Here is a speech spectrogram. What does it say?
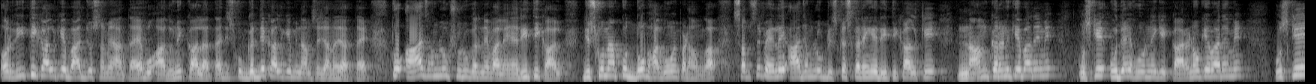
और रीतिकाल के बाद जो समय आता है, वो आधुनिक काल आता है, जिसको गद्य काल के भी नाम से जाना जाता है। तो आज हम लोग शुरू करने वाले हैं रीतिकाल, जिसको मैं आपको दो भागों में पढ़ाऊँगा। सबसे पहले आज हम लोग डिस्कस करेंगे रीतिकाल के नामकरण के बारे में, उसके उदय होने के कारणों के बारे में, उसके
